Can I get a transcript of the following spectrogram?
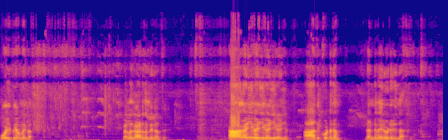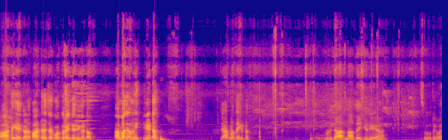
പോയി തീർന്നില്ല. വെള്ളം ചാടുന്നുണ്ട് ഇതിനകത്ത്. ആ കഴിഞ്ഞു കഴിഞ്ഞു കഴിഞ്ഞു കഴിഞ്ഞു. ആദ്യക്കൂട്ടനും രണ്ടുപേരും ഇവിടെ ഇരുന്ന് പാട്ട് കേൾക്കാണ്. പാട്ട് വെച്ചാൽ കോപ്പി റൈറ്റ് വരും കേട്ടോ. ആ മതി മമ്മി. ഇനി കേട്ടോ ചാറിനകത്തേക്ക് കേട്ടോ നമ്മുടെ ചാറിനകത്തേക്ക് ഇടുകയാണ്. സുഹൃത്തുക്കളെ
